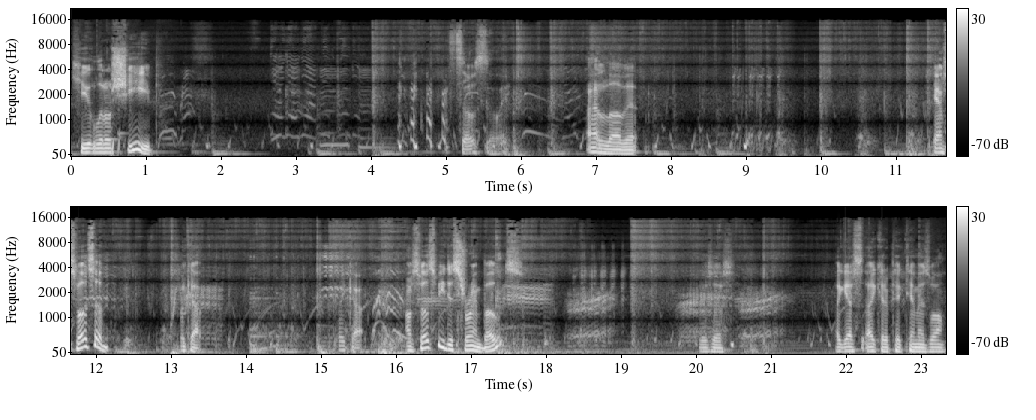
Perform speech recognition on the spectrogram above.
cute little sheep. So silly. I love it. Yeah, I'm supposed to wake up. Wake up. I'm supposed to be destroying boats? What is this? I guess I could have picked him as well.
